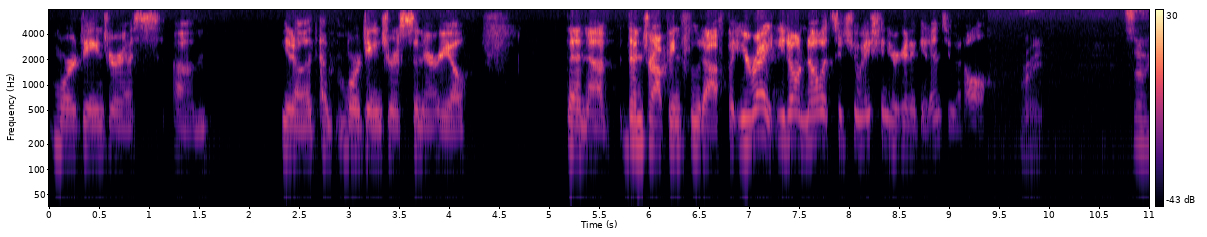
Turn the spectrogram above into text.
more dangerous. Um, you know, a, a more dangerous scenario than uh, than dropping food off. But you're right. You don't know what situation you're going to get into at all. Right. So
